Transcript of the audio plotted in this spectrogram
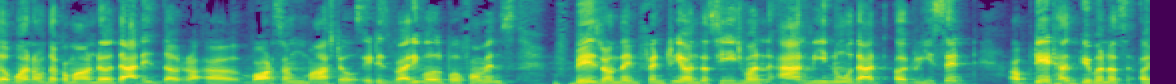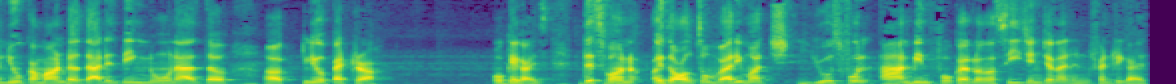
the one of the commander that is the uh, Warsong master. It is very well performance based on the infantry on the siege one and we know that a recent update has given us a new commander that is being known as the uh, Cleopatra. Okay guys. This one is also very much useful and being focused on the siege engine and infantry guys.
